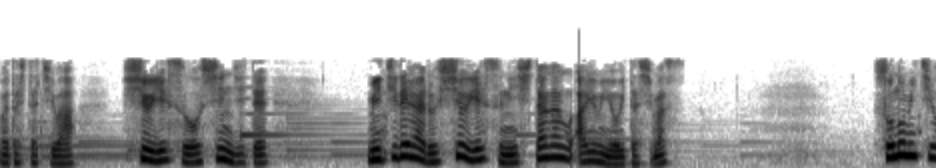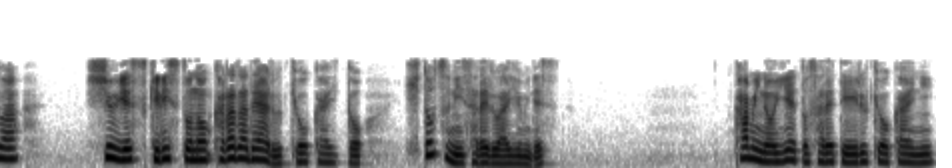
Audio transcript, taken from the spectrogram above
私たちは主イエスを信じて、道である主イエスに従う歩みをいたします。その道は、主イエス・キリストの体である教会と一つにされる歩みです。神の家とされている教会に、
